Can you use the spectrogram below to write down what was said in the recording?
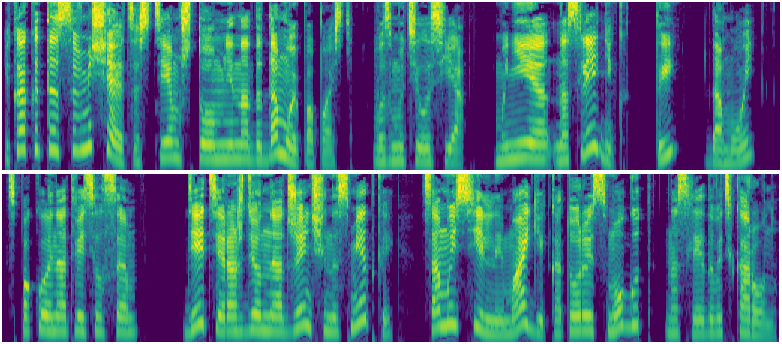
И как это совмещается с тем, что мне надо домой попасть?» — возмутилась я. «Мне наследник? Ты? Домой?» — спокойно ответил Сэм. «Дети, рожденные от женщины с меткой, самые сильные маги, которые смогут наследовать корону.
